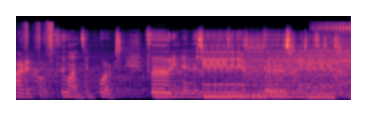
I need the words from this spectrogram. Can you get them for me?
particles, gluons, and quarks floating in this universe.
